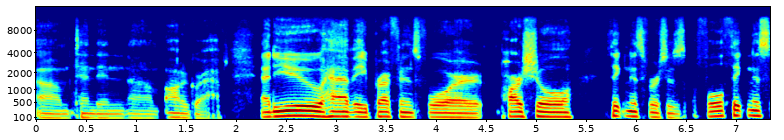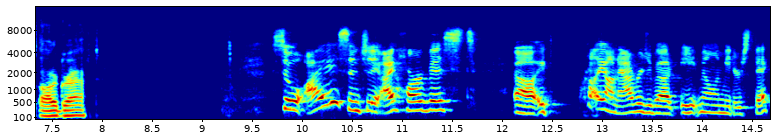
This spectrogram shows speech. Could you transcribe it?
um, tendon um, autograft. Now, do you have a preference for partial thickness versus full thickness autograft? So I essentially I harvest. Uh, it's probably on average about eight millimeters thick,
